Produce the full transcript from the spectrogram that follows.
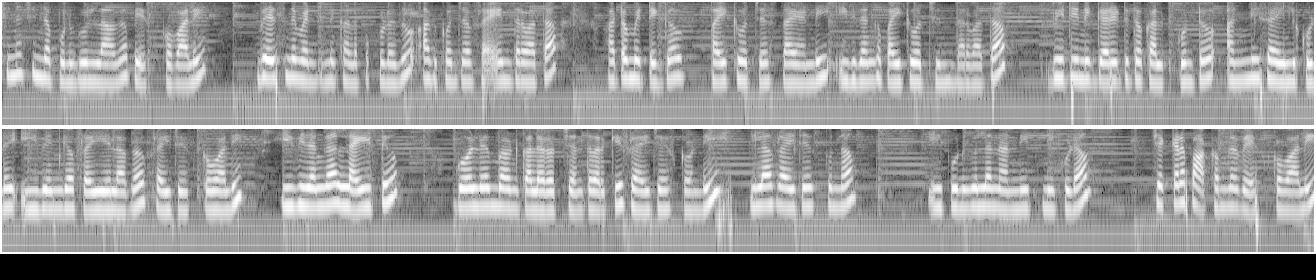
చిన్న చిన్న పునుగుల్లాగా వేసుకోవాలి. వేసిన వెంటనే కలపకూడదు. అవి కొంచెం ఫ్రై అయిన తర్వాత ఆటోమేటిక్గా పైకి వచ్చేస్తాయండి. ఈ విధంగా పైకి వచ్చిన తర్వాత వీటిని గరిటెతో కలుపుకుంటూ అన్ని సైడ్లు కూడా ఈవెన్గా ఫ్రై అయ్యేలాగా ఫ్రై చేసుకోవాలి. ఈ విధంగా లైట్ గోల్డెన్ బ్రౌన్ కలర్ వచ్చేంత వరకు ఫ్రై చేసుకోండి. ఇలా ఫ్రై చేసుకున్న ఈ పునుగులన్నిటినీ కూడా చక్కెర పాకంలో వేసుకోవాలి.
